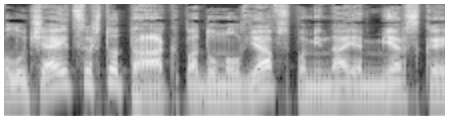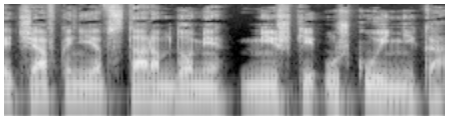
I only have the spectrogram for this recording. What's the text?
«Получается, что так», — подумал я, вспоминая мерзкое чавканье в старом доме Мишки-ушкуйника.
